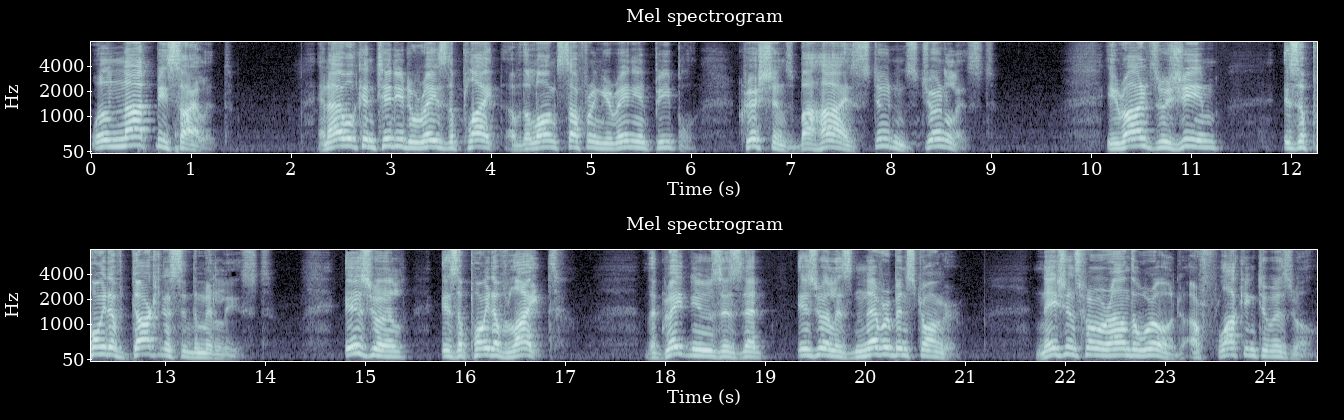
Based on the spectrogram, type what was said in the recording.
will not be silent. And I will continue to raise the plight of the long suffering Iranian people, Christians, Baha'is, students, journalists. Iran's regime is a point of darkness in the Middle East. Israel is a point of light. The great news is that Israel has never been stronger. Nations from around the world are flocking to Israel.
